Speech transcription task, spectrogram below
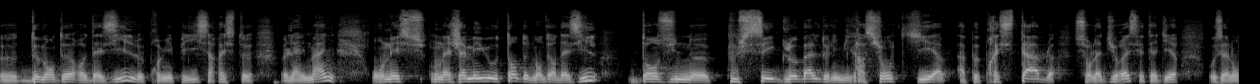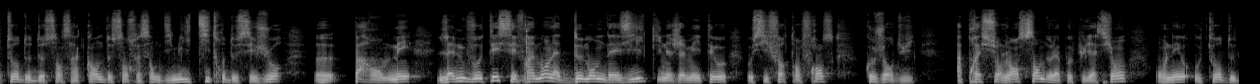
euh, demandeurs d'asile. Le premier pays, ça reste euh, l'Allemagne. On n'a jamais eu autant de demandeurs d'asile dans une poussée globale de l'immigration qui est à, peu près stable sur la durée, c'est-à-dire aux alentours de 250, 270 000 titres de séjour euh, par an. Mais la nouveauté, c'est vraiment la demande d'asile qui n'a jamais été aussi forte en France qu'aujourd'hui. Après, sur l'ensemble de la population, on est autour de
